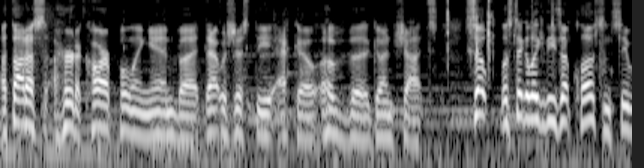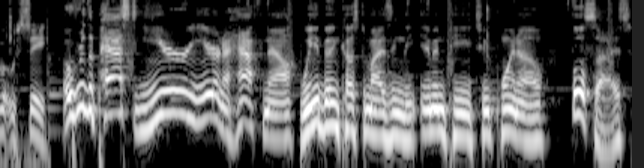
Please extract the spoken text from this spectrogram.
I thought I heard a car pulling in, but that was just the echo of the gunshots. So let's take a look at these up close and see what we see. Over the past year, year and a half now, we've been customizing the M&P 2.0 full size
